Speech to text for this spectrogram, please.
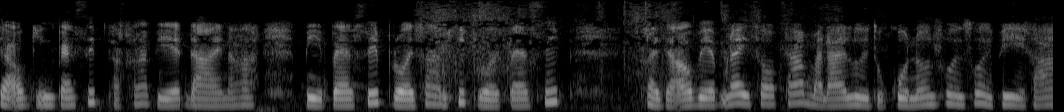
จะเอากิ้งแปดสิบสักห้าพีเอสได้นะคะ มีแปดสิบร้อยสามสิบร้อยแปดสิบใครจะเอาเว็บในชอบท่ามาได้เลยทุกคนเนาะช่วยช่วยๆพี่ค่ะ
